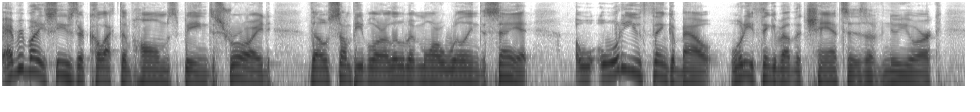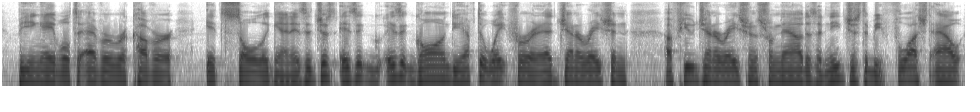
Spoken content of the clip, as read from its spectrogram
everybody sees their collective homes being destroyed, though some people are a little bit more willing to say it. What do you think about what do you think about the chances of New York being able to ever recover its soul again? Is it just is it is it gone? Do you have to wait for a generation, a few generations from now? Does it need just to be flushed out,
